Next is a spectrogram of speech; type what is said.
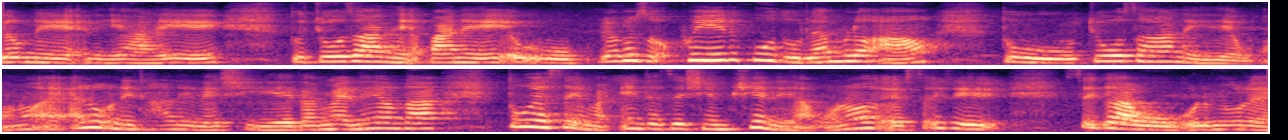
လုပ်နေတဲ့အနေအရာတွေသူစူးစမ်းနေအပိုင်းတွေဟိုပြောမလို့ဆိုအခွင့်အရေးတစ်ခုသူလက်မလွတ်အောင်သူစူးစမ်းနေတယ်ပေါ့နော်အဲအဲ့လိုအနေထားလေးလည်းရှိရဲဒါပေမဲ့နေရာသားသူ့ရဲ့စိတ်မှာ indecision ဖြစ်နေတာပေါ့နော်အဲစိတ်တွေစိတ်ကဟိုဘယ်လိုမျိုးလဲ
